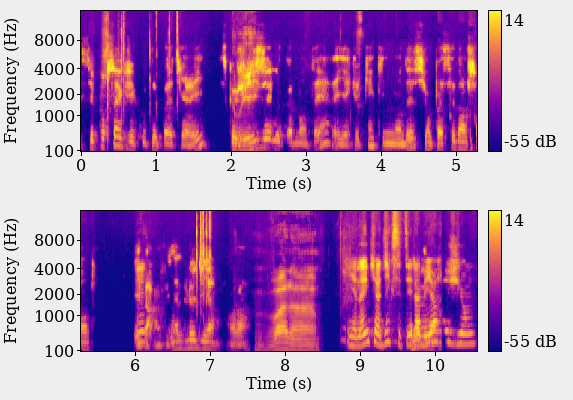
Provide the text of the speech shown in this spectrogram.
C'est pour ça que j'écoutais pas Thierry, parce que je lisais les commentaires et il y a quelqu'un qui demandait si on passait dans le centre. Et Mm. ben, on vient de le dire. Voilà. Voilà. Il y en a un qui a dit que c'était la meilleure région.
